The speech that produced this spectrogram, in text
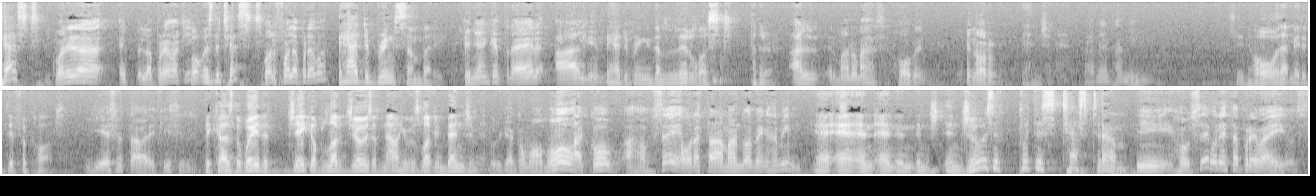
test? ¿Y ¿Cuál era el- la prueba aquí? What was the test? ¿Cuál fue la prueba? They had to bring somebody. Tenían que traer a alguien, They had to bring the littlest brother, al hermano más joven, menor, Benjamin. a Benjamín. Say, no, that made it difficult. Y eso estaba difícil. Because the way that Jacob loved Joseph, now he was loving Benjamin. Porque como amó a Jacob a José, ahora estaba amando a Benjamín. And, and, and, and, and Joseph put this test to them. Y José pone esta prueba a ellos.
